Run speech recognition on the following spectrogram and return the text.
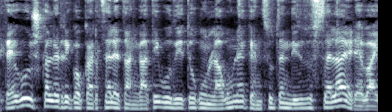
Eta egu Euskal Herriko kartzeletan gatibu ditugun lagunek entzuten dituztela ere bai.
